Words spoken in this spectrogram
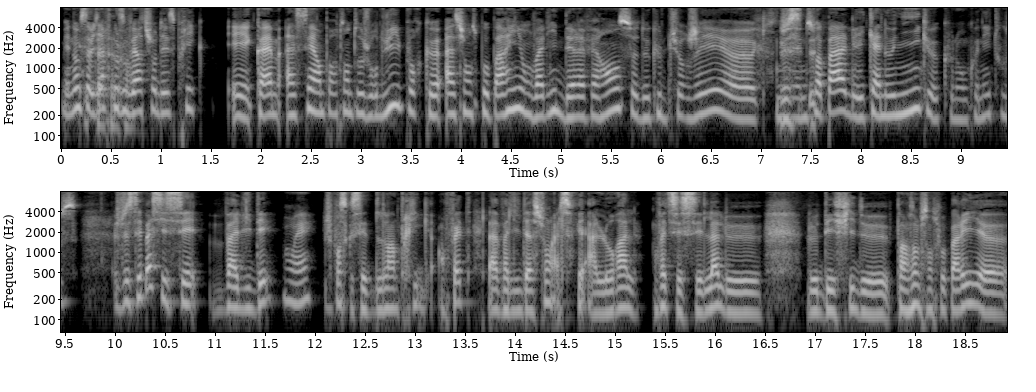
mais donc ça veut dire que l'ouverture d'esprit est quand même assez importante aujourd'hui pour que à Sciences Po Paris on valide des références de culture G euh, qui ne soient pas les canoniques que l'on connaît tous. Je sais pas si c'est validé. Ouais. Je pense que c'est de l'intrigue. En fait, la validation, elle se fait à l'oral. En fait, c'est là le le défi de par exemple Sciences Po Paris euh,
